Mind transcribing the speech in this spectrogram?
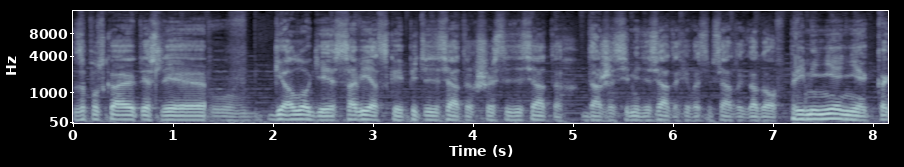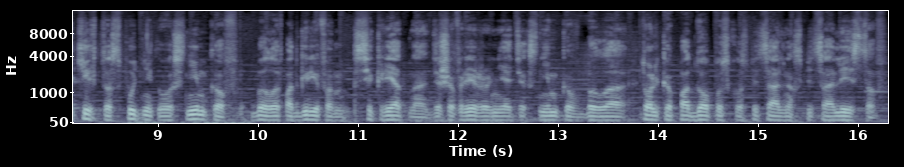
запускают, если в геологии советской 50-х, 60-х, даже 70-х и 80-х годов применение каких-то спутниковых снимков было под грифом «секретно», дешифрирование этих снимков было только по допуску специальных специалистов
